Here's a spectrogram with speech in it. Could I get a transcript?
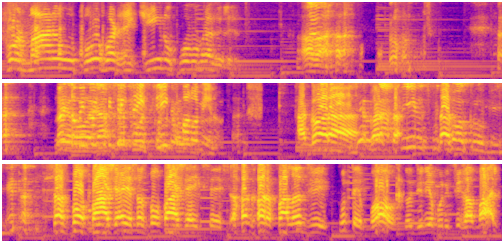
formaram o povo argentino, o povo brasileiro? Ah lá. Pronto. Nós estamos em 2035, Palomino. Agora. Geografias agora, Futebol Clube. Essas bobagens aí, essas bobagens aí que vocês. Agora, falando de futebol, eu diria Murici Ramalho.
